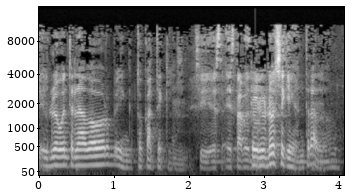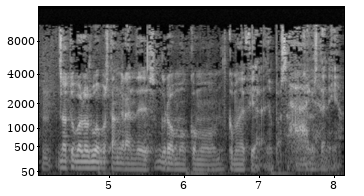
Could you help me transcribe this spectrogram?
el nuevo entrenador toca teclas. Sí, es- esta vez Pero no sé quién ha entrado. No tuvo los huevos tan grandes Gromo como, como decía el año pasado. que los tenía.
